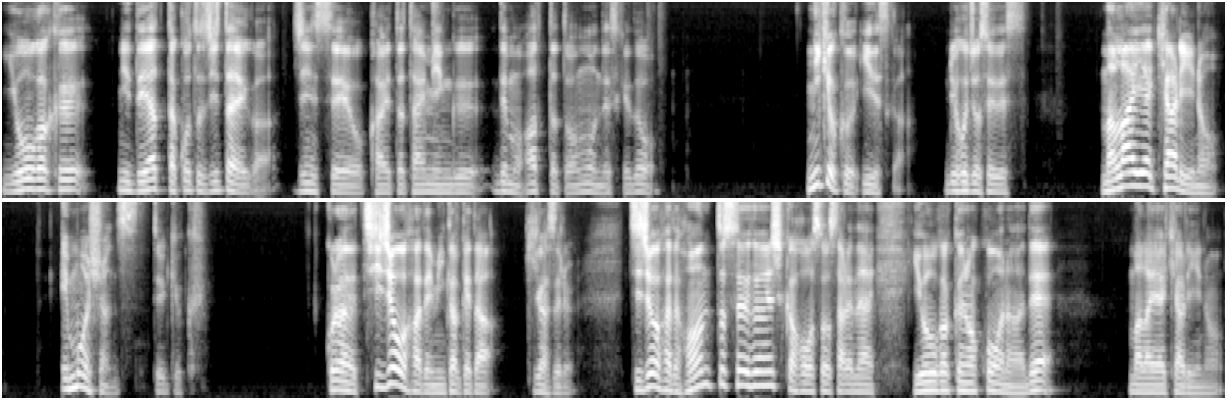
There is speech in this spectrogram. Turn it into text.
洋楽に出会ったこと自体が人生を変えたタイミングでもあったと思うんですけど、2曲いいですか？両方女性です。マライア・キャリーの Emotions という曲。これはね、地上波で見かけた気がする。地上波でほんと数分しか放送されない洋楽のコーナーで、マライア・キャリーの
